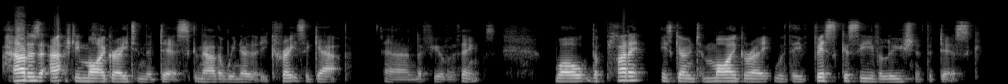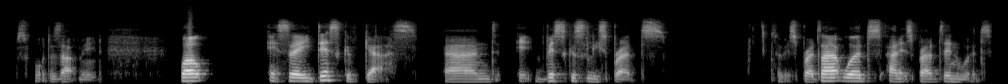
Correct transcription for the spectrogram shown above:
how does it actually migrate in the disk now that we know that it creates a gap and a few other things? Well, the planet is going to migrate with the viscous evolution of the disk. So, what does that mean? Well, it's a disk of gas and it viscously spreads. So it spreads outwards and it spreads inwards.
